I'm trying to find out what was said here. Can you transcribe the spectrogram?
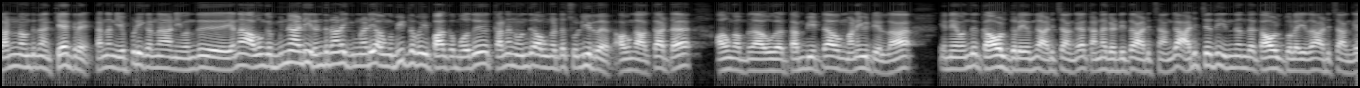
கண்ணனை வந்து நான் கேட்குறேன் கண்ணன் எப்படி கண்ணா நீ வந்து? ஏன்னா அவங்க முன்னாடி ரெண்டு நாளைக்கு முன்னாடி அவங்க வீட்டில் போய் பார்க்கும்போது கண்ணன் வந்து அவங்ககிட்ட சொல்லிடுறாரு. அவங்க அக்காட்ட அவங்க அவங்க தம்பிகிட்ட அவங்க மனைவிட்டு எல்லாம். என்னை வந்து காவல்துறை வந்து அடிச்சாங்க கண்ணை கட்டி தான் அடிச்சாங்க. அடிச்சது இந்தந்த காவல்துறை தான் அடிச்சாங்க.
